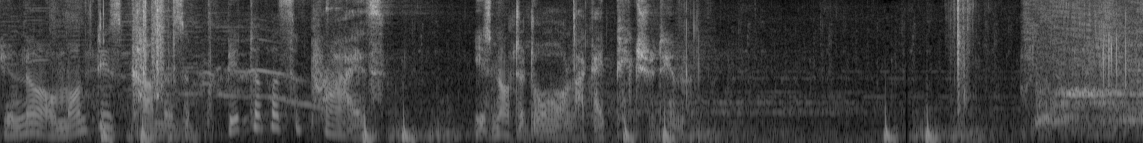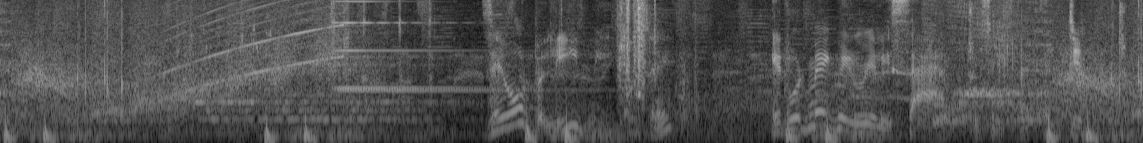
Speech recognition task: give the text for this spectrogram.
You know, Monty's come as a bit of a surprise. He's not at all like I pictured him. They all believe me, don't they? It would make me really sad to think that they didn't.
